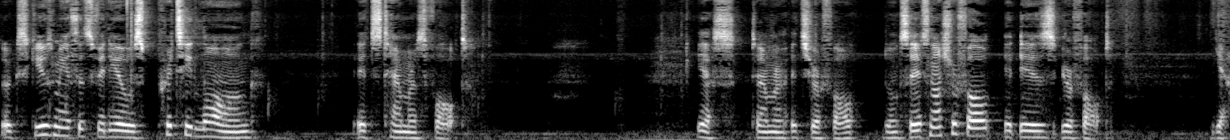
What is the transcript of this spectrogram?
So excuse me if this video is pretty long. It's Tamara's fault. Yes, Tamara, it's your fault. Don't say it's not your fault. It is your fault. Yeah.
